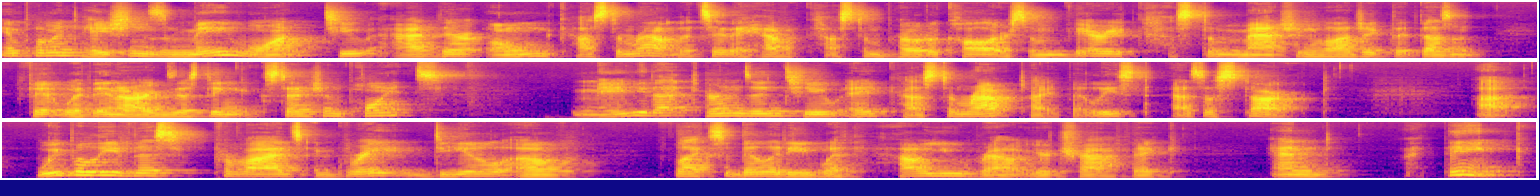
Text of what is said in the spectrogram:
implementations may want to add their own custom route. Let's say they have a custom protocol or some very custom matching logic that doesn't fit within our existing extension points maybe that turns into a custom route type, at least as a start. Uh, we believe this provides a great deal of flexibility with how you route your traffic. And I think,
